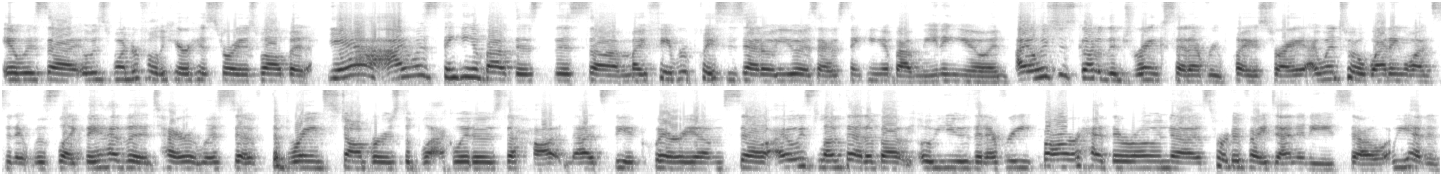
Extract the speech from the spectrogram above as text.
it was uh, it was wonderful to hear his story as well. But yeah, I was thinking about this. This uh, my favorite places at OU as I was thinking about meeting you, and I always just go to the drinks at every place. Right? I went to a wedding once, and it was like they had the entire list of the brain stompers, the black widows, the hot nuts, the aquarium. So I always loved that about OU that every bar had their own uh, sort of identity. So we had a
